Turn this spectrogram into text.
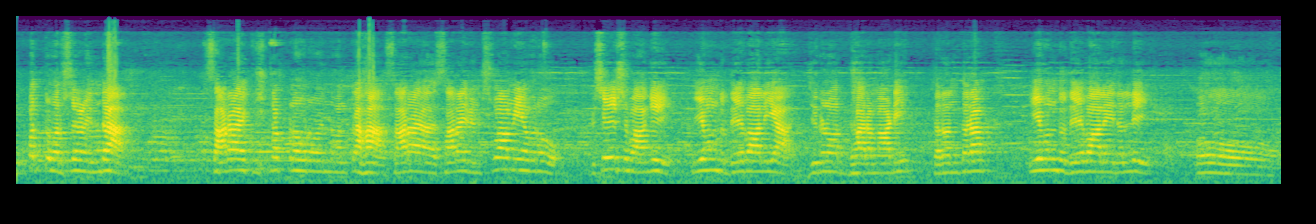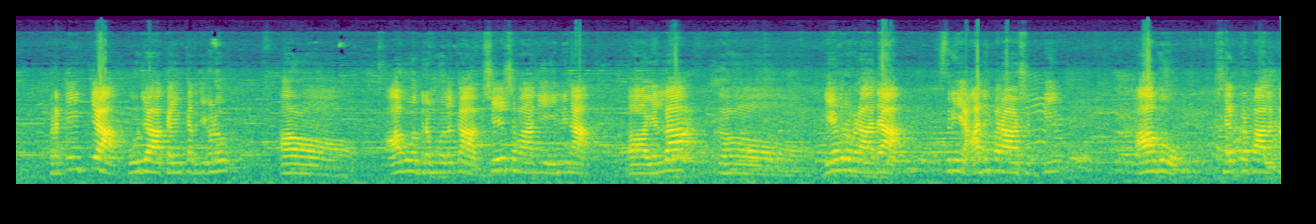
ಇಪ್ಪತ್ತು ವರ್ಷಗಳಿಂದ ಸಾರಾಯ ಕೃಷ್ಣಪ್ಪನವರು ಎನ್ನುವಂತಹ ಸಾರಾಯ ಸಾರಾಯ ವೆಂಕಸ್ವಾಮಿಯವರು ವಿಶೇಷವಾಗಿ ಈ ಒಂದು ದೇವಾಲಯ ಜೀರ್ಣೋದ್ಧಾರ ಮಾಡಿ ತದನಂತರ ಈ ಒಂದು ದೇವಾಲಯದಲ್ಲಿ ಪ್ರತಿನಿತ್ಯ ಪೂಜಾ ಕೈಂಕರ್ಯಗಳು ಆಗುವುದರ ಮೂಲಕ ವಿಶೇಷವಾಗಿ ಇಲ್ಲಿನ ಎಲ್ಲ ದೇವರುಗಳಾದ ಶ್ರೀ ಆದಿಪರಾಶಕ್ತಿ ಹಾಗೂ ಕ್ಷೇತ್ರಪಾಲಕ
